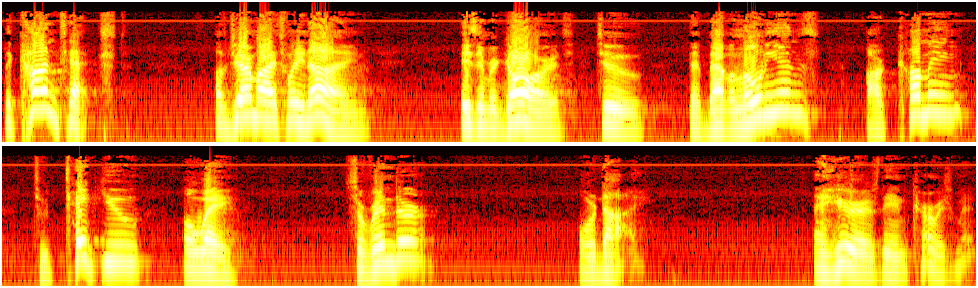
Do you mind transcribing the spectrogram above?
the context of Jeremiah 29 is in regards to the Babylonians are coming to take you away. Surrender or die. And here is the encouragement.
